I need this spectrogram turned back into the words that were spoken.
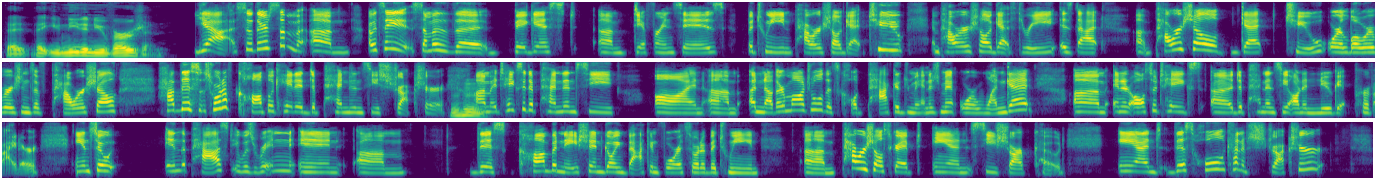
that that you need a new version. Yeah, so there's some um I would say some of the biggest um differences between PowerShell Get 2 and PowerShell Get 3 is that um, PowerShell Get 2 or lower versions of PowerShell have this sort of complicated dependency structure. Mhm. Um, it takes a dependency on um, another module that's called package management or OneGet. Um, and it also takes a dependency on a NuGet provider. And so in the past, it was written in um, this combination going back and forth sort of between um, PowerShell script and C sharp code. And this whole kind of structure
